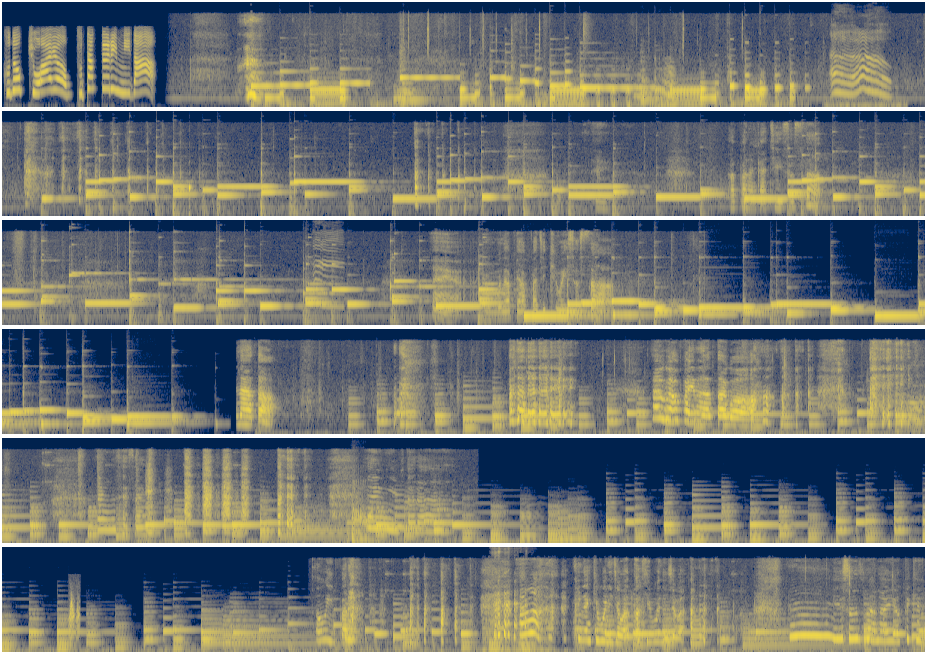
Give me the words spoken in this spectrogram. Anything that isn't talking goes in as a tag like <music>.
구독, 좋아요 부탁드립니다. <clears throat> 아빠랑 같이 있었어? 에휴, 건문 앞에 아빠 지키고 있었어? 나왔다. <laughs> 아빠 일어났다고. 세상에 아이고 이뻐라 어우 이뻐라 그냥 기분이 좋아. 또 기분이 좋아. <laughs> 음, 이 순수한 아이 어떡해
